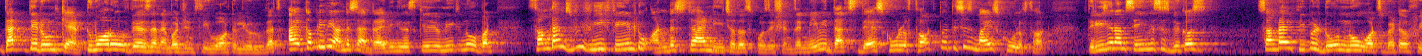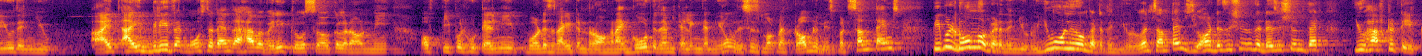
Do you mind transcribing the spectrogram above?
That they don't care. Tomorrow, if there's an emergency, what will you do? That's I completely understand. Driving is a skill you need to know, but sometimes we, we fail to understand each other's positions and maybe that's their school of thought but this is my school of thought the reason i'm saying this is because sometimes people don't know what's better for you than you I, I believe that most of the times I have a very close circle around me of people who tell me what is right and wrong, and I go to them telling them, you know, this is what my problem is. But sometimes people don't know better than you do. You only know better than you do, and sometimes your decision is the decision that you have to take.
